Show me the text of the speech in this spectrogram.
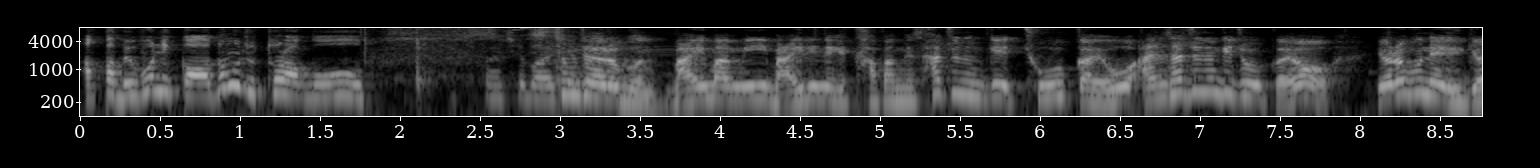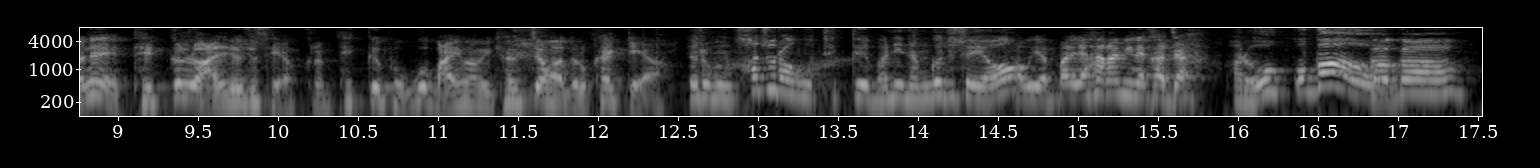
아까 매보니까 너무 좋더라고. 제발, 제발. 시청자 제발. 여러분, 마이맘이 마이린에게 가방을 사주는 게 좋을까요? 안 사주는 게 좋을까요? 여러분의 의견을 댓글로 알려주세요. 그럼 댓글 보고 마이맘이 결정하도록 할게요. 여러분 사주라고 댓글 많이 남겨주세요. 아우야 빨리 하람이네 가자. 바로 고고! 고고.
